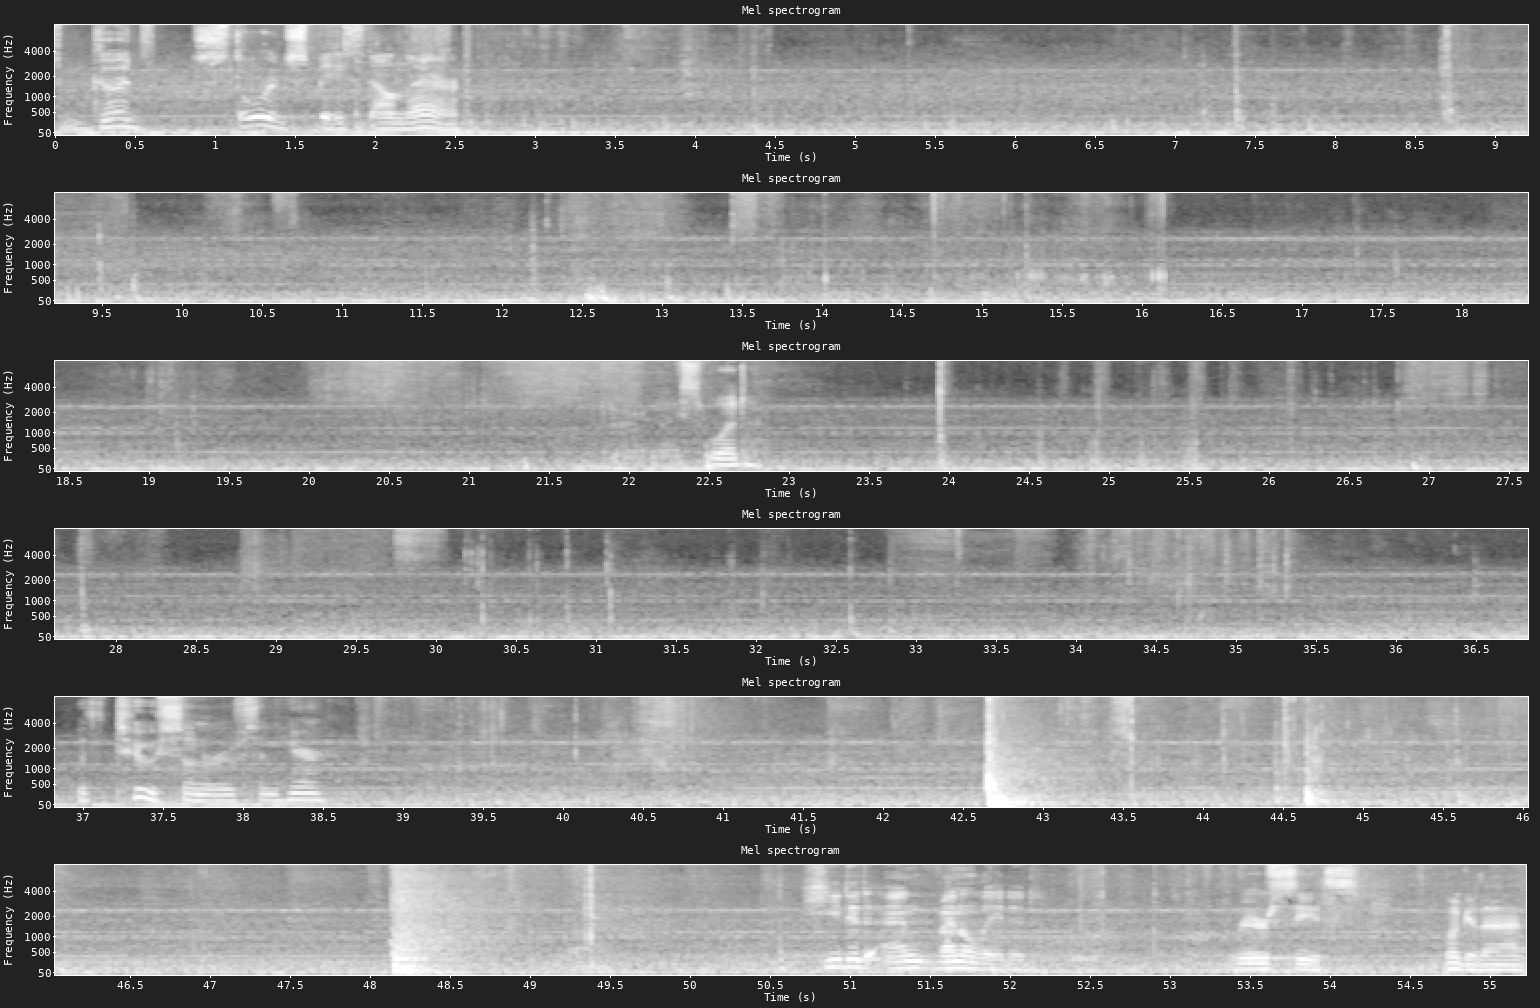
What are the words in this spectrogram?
Some good storage space down there. Very nice wood. With two sunroofs in here. Heated and ventilated rear seats. Look at that.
